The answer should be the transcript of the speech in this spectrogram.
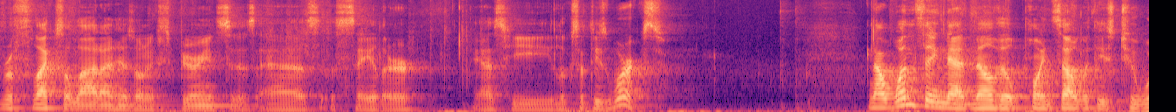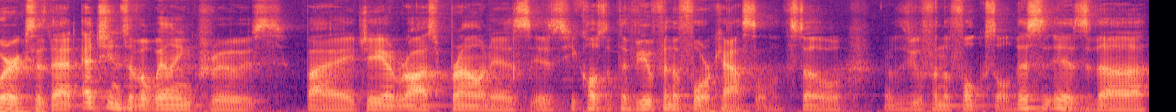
reflects a lot on his own experiences as a sailor as he looks at these works. Now, one thing that Melville points out with these two works is that Etchings of a Whaling Cruise by J. Ross Browne is, is he calls it the view from the forecastle, so the view from the forecastle. This is the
